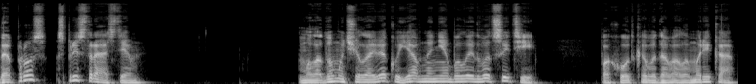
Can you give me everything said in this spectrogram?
Допрос с пристрастием. Молодому человеку явно не было и двадцати. Походка выдавала моряка.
